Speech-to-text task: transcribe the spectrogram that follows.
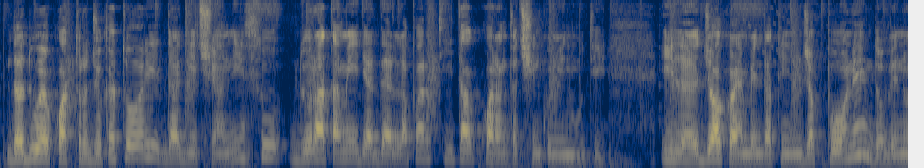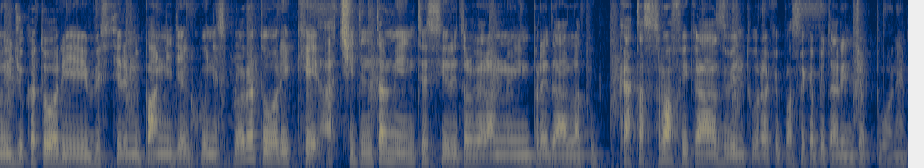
da 2 a 4 giocatori, da 10 anni in su, durata media della partita 45 minuti. Il gioco è ambientato in Giappone, dove noi giocatori vestiremo i panni di alcuni esploratori che accidentalmente si ritroveranno in preda alla più catastrofica sventura che possa capitare in Giappone,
